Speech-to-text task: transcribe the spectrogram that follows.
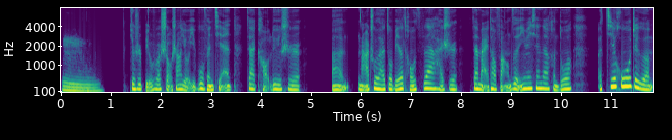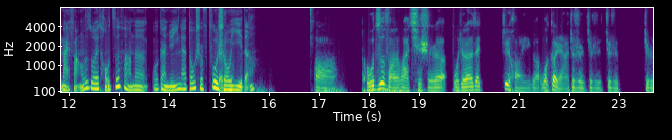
嗯，就是比如说手上有一部分钱，在考虑是，呃，拿出来做别的投资啊，还是再买一套房子？因为现在很多，呃，几乎这个买房子作为投资房的，我感觉应该都是负收益的。啊，投资房的话，其实我觉得在最好的一个，我个人啊，就是就是就是就是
